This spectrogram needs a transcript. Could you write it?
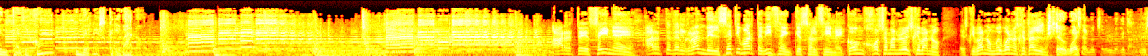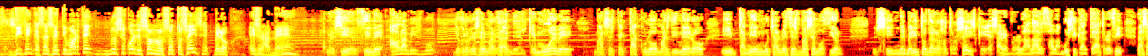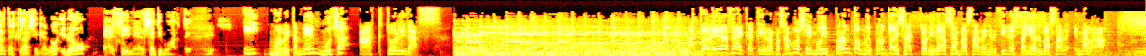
El callejón del escribano. Arte, cine, arte del grande, el séptimo arte dicen que es el cine, con José Manuel Escribano. Escribano, muy buenas, ¿qué tal? Buenas noches, Bruno, ¿qué tal? ¿Cómo estás? Dicen que es el séptimo arte, no sé cuáles son los otros seis, eh, pero es grande, ¿eh? Hombre, sí, el cine ahora mismo yo creo que es el más grande, el que mueve más espectáculo, más dinero y también muchas veces más emoción, sin demérito de los otros seis, que ya saben, la danza, la música, el teatro, en fin, las artes clásicas, ¿no? Y luego el cine, el séptimo arte. Y mueve también mucha actualidad. Actualidad eh, que aquí repasamos y muy pronto, muy pronto esa actualidad va a estar en el cine español, va a estar en Málaga.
